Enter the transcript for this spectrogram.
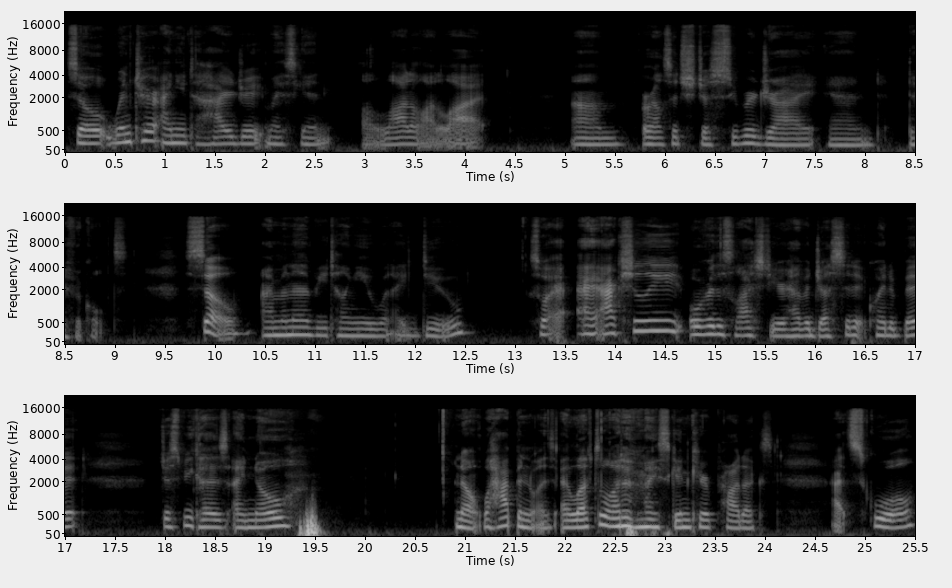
So winter i need to hydrate my skin a lot a lot a lot um, or else it's just super dry and difficult. So i'm gonna be telling you what i do. So I, I actually over this last year have adjusted it quite a bit just because i know no, what happened was I left a lot of my skincare products at school.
